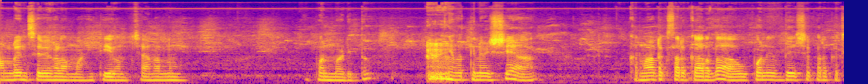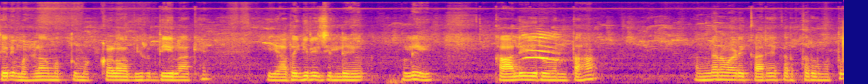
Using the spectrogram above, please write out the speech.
ಆನ್ಲೈನ್ ಸೇವೆಗಳ ಮಾಹಿತಿಯ ಒಂದು ಚಾನಲನ್ನು ಓಪನ್ ಮಾಡಿದ್ದು. ಇವತ್ತಿನ ವಿಷಯ, ಕರ್ನಾಟಕ ಸರ್ಕಾರದ ಉಪನಿರ್ದೇಶಕರ ಕಚೇರಿ ಮಹಿಳಾ ಮತ್ತು ಮಕ್ಕಳ ಅಭಿವೃದ್ಧಿ ಇಲಾಖೆ ಯಾದಗಿರಿ ಜಿಲ್ಲೆಯಲ್ಲಿ ಖಾಲಿ ಇರುವಂತಹ ಅಂಗನವಾಡಿ ಕಾರ್ಯಕರ್ತರು ಮತ್ತು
